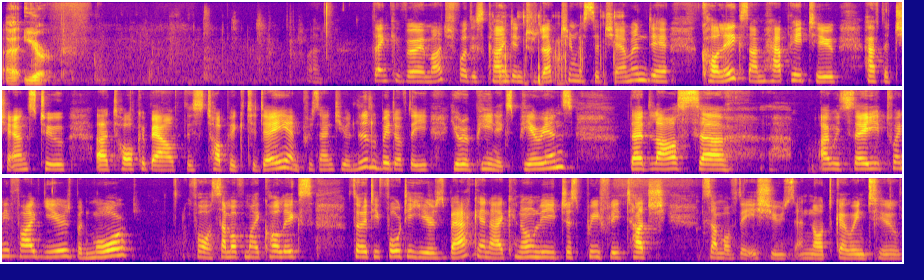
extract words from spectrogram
uh, Europe. Thank you very much for this kind introduction, Mr. Chairman. Dear colleagues, I'm happy to have the chance to uh, talk about this topic today and present you a little bit of the European experience that lasts, uh, I would say, 25 years, but more for some of my colleagues 30, 40 years back, and I can only just briefly touch some of the issues and not go into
